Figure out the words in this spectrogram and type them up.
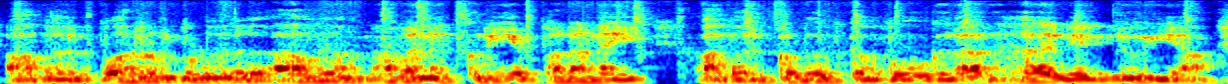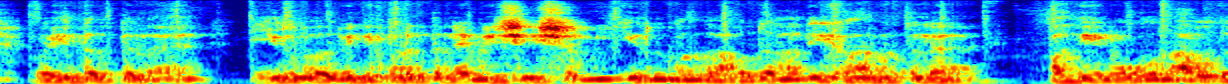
அவர் வரும் பொழுது அவன் அவனுக்குரிய பலனை அவர் கொடுக்க போகிறார். ஹalleluya வேதத்துல இருபது வெளிப்படுத்தின விசேஷம் இருபதாவது அதிகாரத்துல பதினோராவது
